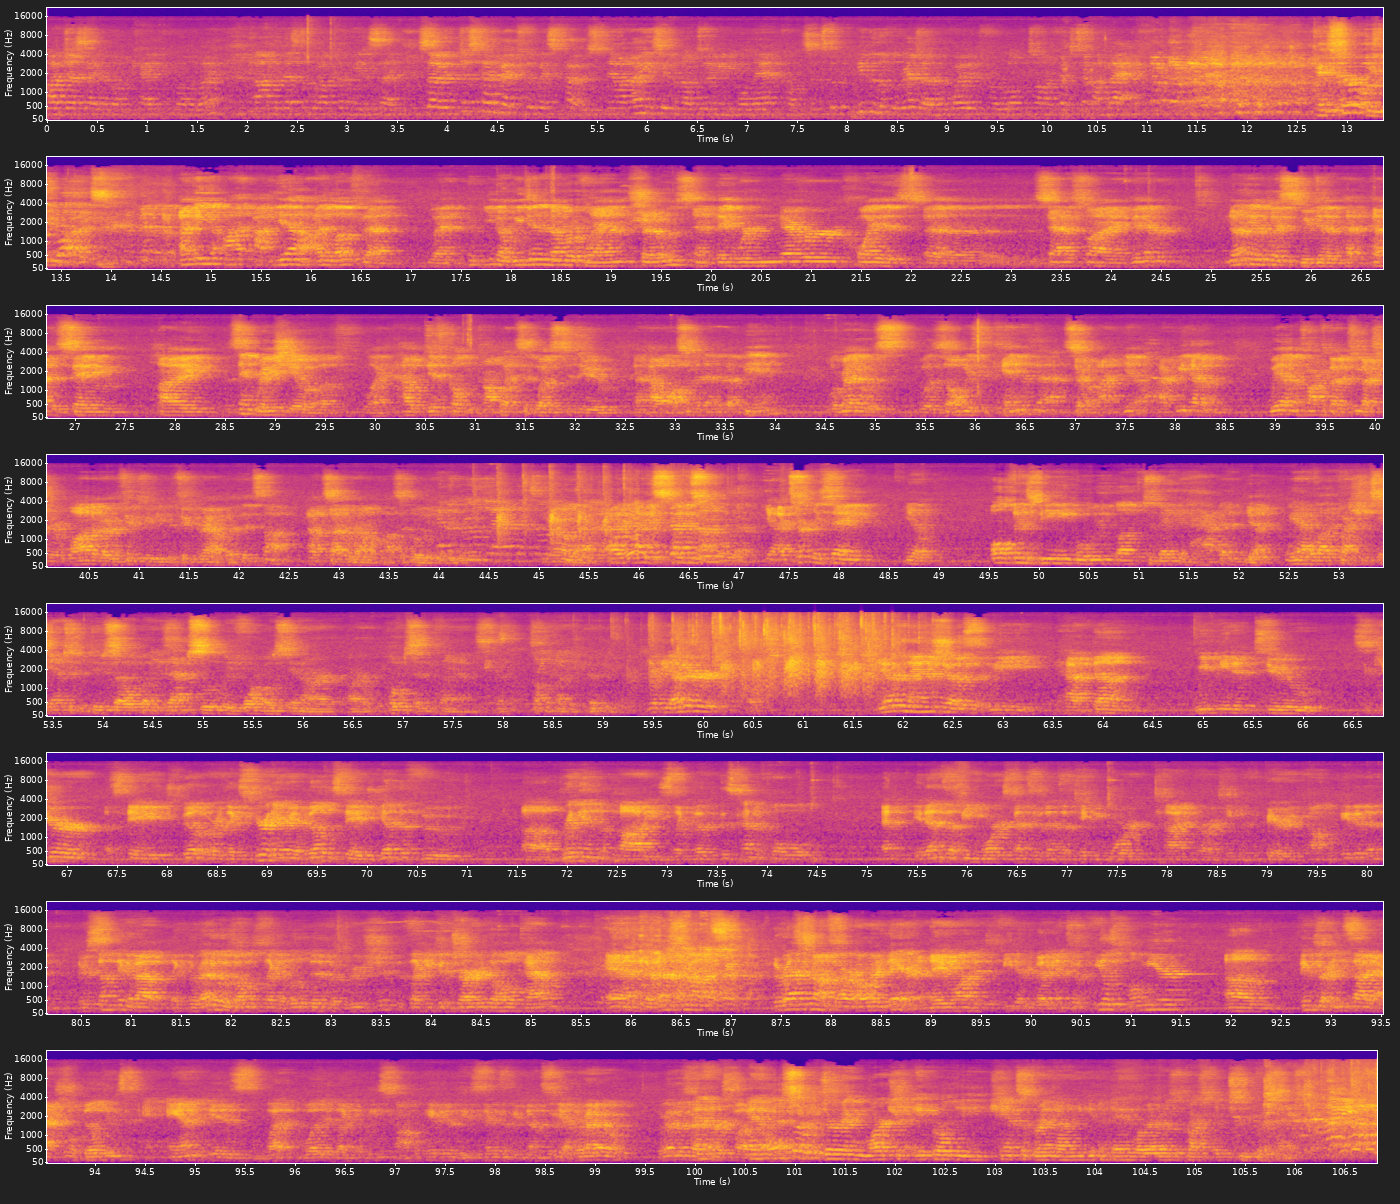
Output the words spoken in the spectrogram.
I just ate a lot of cake, by the way, um, but that's not what I'm coming here to say. So just going back to the West Coast, now I know you said we're not doing any more land concerts, but the people of Loreto have waited for a long time for us to come back. It's early, but I mean, I, I, yeah, I love that land. You know, we did a number of land shows, and they were never quite as uh, satisfying. They never, none of the other places we did them had, had the same high, the same ratio of like how difficult and complex it was to do, and how awesome it ended up being. Loreto was was always the king of that. So I, you know, I, we haven't we haven't talked about it too much. There are a lot of other things we need to figure out, but it's not outside the realm of possibility. Haven't ruled out, that's a. No. Yeah, I- I'd, I'd certainly, yeah, I'd certainly say, you know, all things being equal, we'd love to make it happen. Yeah. We have a lot of questions to answer to do so, but it's absolutely foremost in our, our hopes and plans that something like it Yeah, the other, the other land shows that we have done, we've needed to secure a stage, build, or like secure an area, build a stage, get the food, uh, bring in the potties, like the, this kind of whole, and it ends up being more expensive, it ends up taking more time for our team, it's very complicated, and there's something about, like Loreto is almost like a little bit of a cruise ship, it's like you could charter the whole town, and the restaurants, the restaurants everybody, and so it feels homier. Um, things are inside actual buildings, and is what was like the least complicated of these things that we've done. So yeah, Loreto, Loreto's our And, first love. and also during March and April, the chance of raining on any given day in Loreto is approximately two percent.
